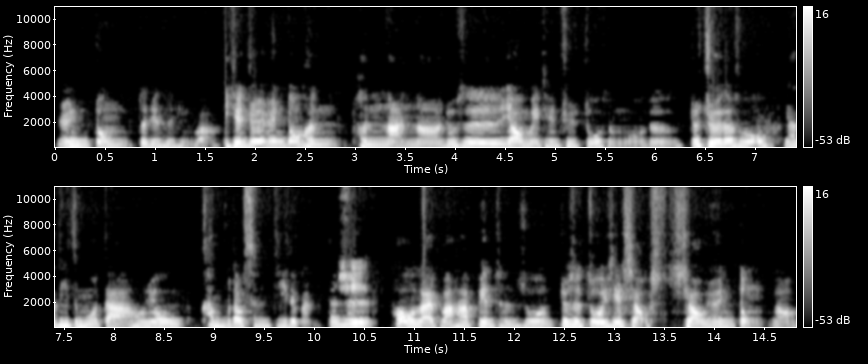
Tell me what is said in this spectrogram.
运动这件事情吧。以前觉得运动很很难呐，就是要每天去做什么的，就觉得说哦压力这么大，然后又看不到成绩的感觉。但是后来把它变成说，就是做一些小小运动啊，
